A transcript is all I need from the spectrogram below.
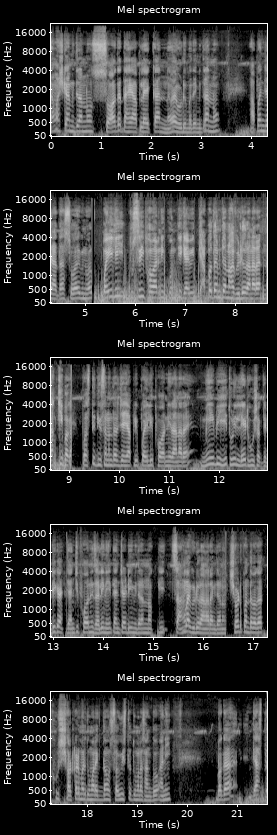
नमस्कार मित्रांनो स्वागत आहे आपल्या एका नव्या व्हिडिओमध्ये. मित्रांनो आपण जे आता सोयाबीनवर पहिली दुसरी फवारणी कोणती घ्यावी त्याबद्दल मित्रांनो हा व्हिडिओ राहणार आहे. नक्की बघा. पस्तीस दिवसानंतर जे आपली पहिली फवारणी राहणार आहे मे बी ही थोडी लेट होऊ शकते ठीक आहे? ज्यांची फवारणी झाली नाही त्यांच्यासाठी मित्रांनो नक्की चांगला व्हिडिओ राहणार आहे मित्रांनो. शॉर्टपर्यंत बघा खूप शॉर्टकटमध्ये तुम्हाला एकदम सविस्तर तुम्हाला सांगतो. आणि बघा जास्त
